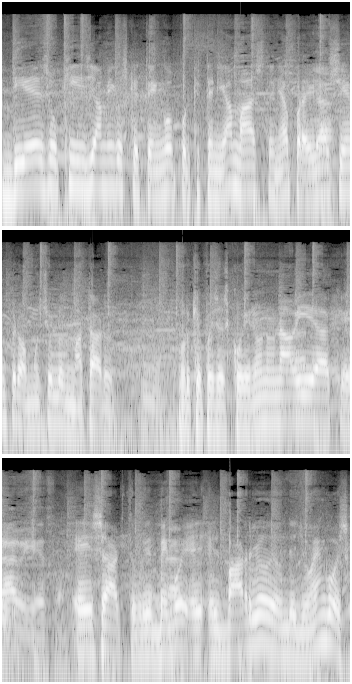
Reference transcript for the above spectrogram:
10 o 15 amigos que tengo, porque tenía más, tenía por ahí Ya. unos 100, pero a muchos los mataron. Porque pues escogieron una vida es que... Exacto, porque vengo, el, el barrio de donde yo vengo es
